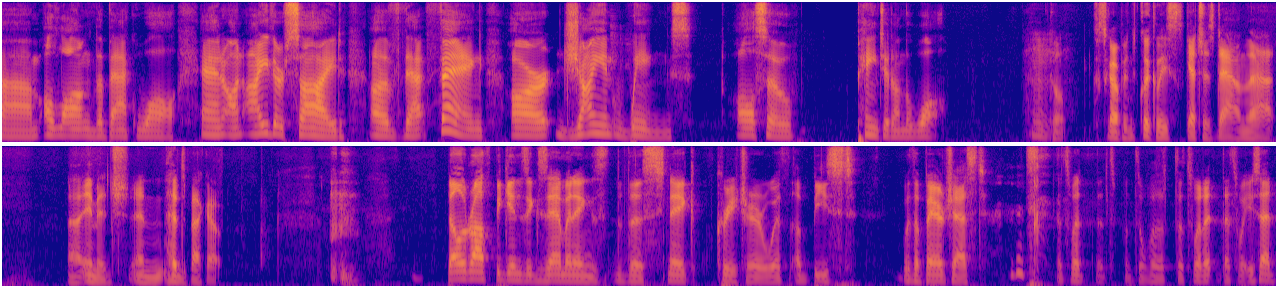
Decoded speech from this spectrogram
um, along the back wall. And on either side of that fang are giant wings also painted on the wall. Cool. Scarpin quickly sketches down that uh, image and heads back out. Belroth begins examining the snake creature with a beast with a bear chest. That's what that's what what that's what it that's what you said.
